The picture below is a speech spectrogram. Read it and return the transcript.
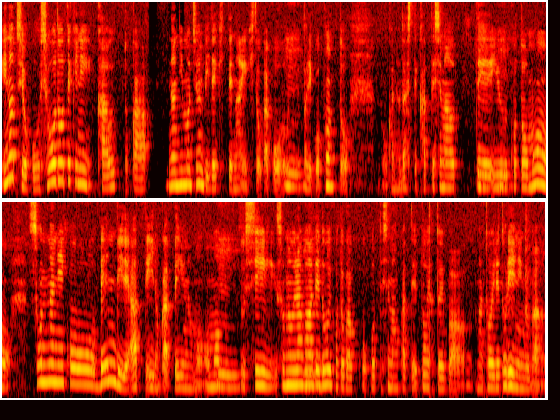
命をこう衝動的に買うとか何も準備できてない人がこう、やっぱりこうポンとお金を出して買ってしまうっていうことも、そんなにこう便利であっていいのかっていうのも思うし、その裏側でどういうことが起こってしまうかっていうと例えば、まあ、トイレトレーニングが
